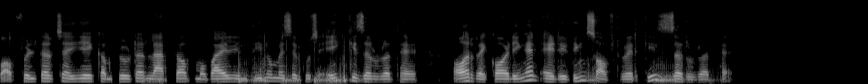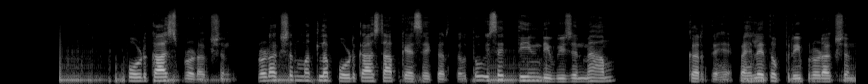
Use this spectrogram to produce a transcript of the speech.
पॉप फ़िल्टर चाहिए, कंप्यूटर, लैपटॉप, मोबाइल, इन तीनों में से कुछ एक की ज़रूरत है और रिकॉर्डिंग एंड एडिटिंग सॉफ्टवेयर की ज़रूरत है। पॉडकास्ट प्रोडक्शन प्रोडक्शन मतलब पॉडकास्ट आप कैसे करते हो? तो इसे तीन डिवीज़न में हम करते हैं। पहले तो प्री प्रोडक्शन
